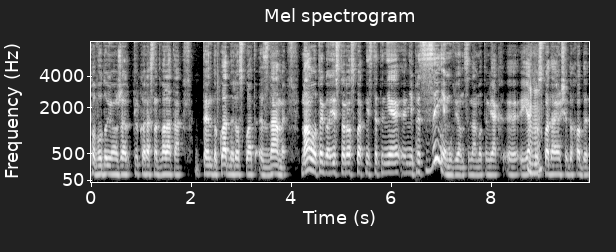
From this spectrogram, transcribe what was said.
powodują, że tylko raz na dwa lata ten dokładny rozkład znamy. Mało tego, jest to rozkład niestety nie, nieprecyzyjnie mówiący nam o tym, jak, e, jak mhm. rozkładają się dochody e,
